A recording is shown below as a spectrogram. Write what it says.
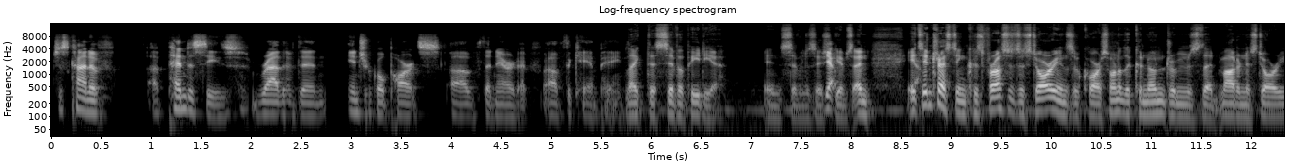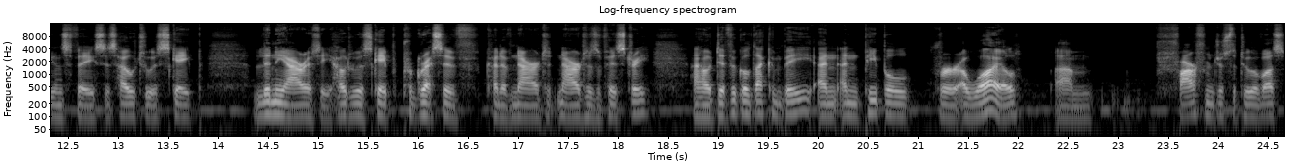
just kind of appendices rather than integral parts of the narrative of the campaign like the Civilopedia in Civilization Yeah. games. And it's interesting because for us as historians, of course, one of the conundrums that modern historians face is how to escape linearity, how to escape progressive kind of narrative narratives of history, and how difficult that can be. And and people for a while, um, far from just the two of us,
